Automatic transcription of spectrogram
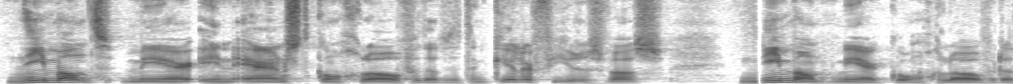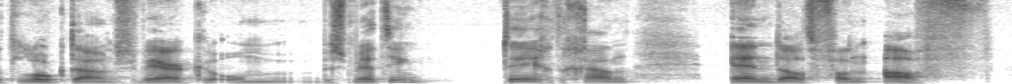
niemand meer in ernst kon geloven dat het een killervirus was. Niemand meer kon geloven dat lockdowns werken om besmetting tegen te gaan. En dat vanaf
